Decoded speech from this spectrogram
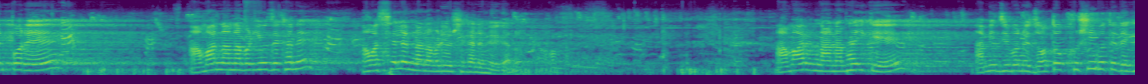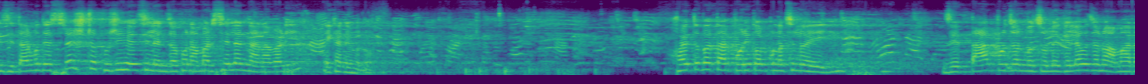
এরপরে আমার নানা বাড়িও যেখানে আমার ছেলের নানা বাড়িও সেখানে হয়ে গেল। আমার নানা ভাইকে আমি জীবনে যত খুশি হতে দেখেছি, তার মধ্যে শ্রেষ্ঠ খুশি হয়েছিলেন যখন আমার ছেলের নানা বাড়ি এখানে হলো। হয়তোবা তার পরিকল্পনা ছিল এই, যে তার প্রজন্ম চলে গেলেও যেন আমার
